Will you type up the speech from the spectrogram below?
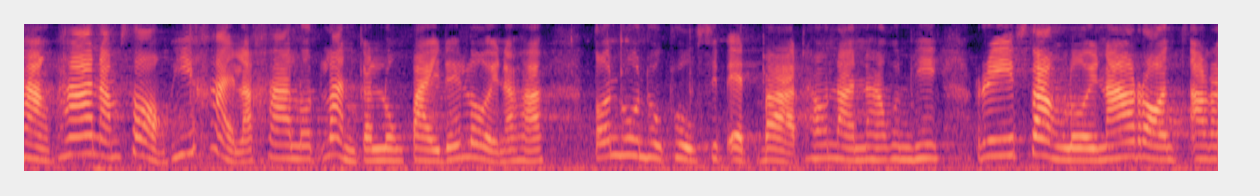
ห่างผ้าน้ำสองพี่ขายราคาลดหลั่นกันลงไปได้เลยนะคะ ต้นทุนถูกๆ 11 บาทเท่านั้นนะคะคุณพี่รีบสั่งเลยหน้าร้อนอะไร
